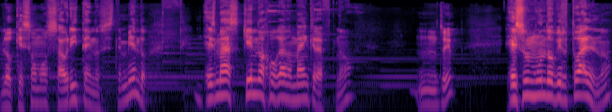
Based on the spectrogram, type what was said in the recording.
lo que somos ahorita y nos estén viendo. Es más, ¿quién no ha jugado Minecraft, no? Mm, Sí. Es un mundo virtual, ¿no?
